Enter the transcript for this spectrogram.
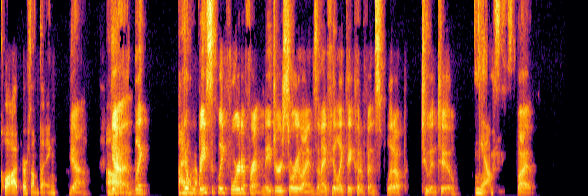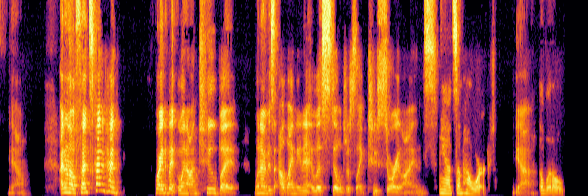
plot or something. Yeah. Um, yeah. Like there were know. basically four different major storylines, and I feel like they could have been split up two and two. Yeah. But yeah. I don't know. Feds kind of had quite a bit going on too, but when I was outlining it, it was still just like two storylines. Yeah, it somehow worked. Yeah. A little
